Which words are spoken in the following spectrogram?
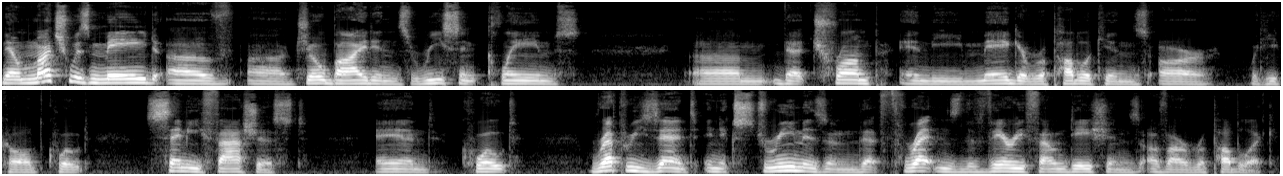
Now, much was made of uh, Joe Biden's recent claims um, that Trump and the MAGA Republicans are what he called, quote, semi fascist and, quote, represent an extremism that threatens the very foundations of our republic.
